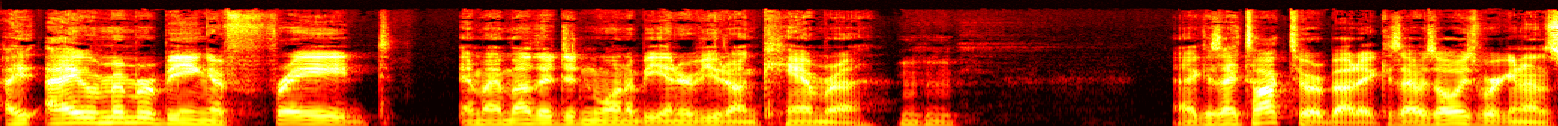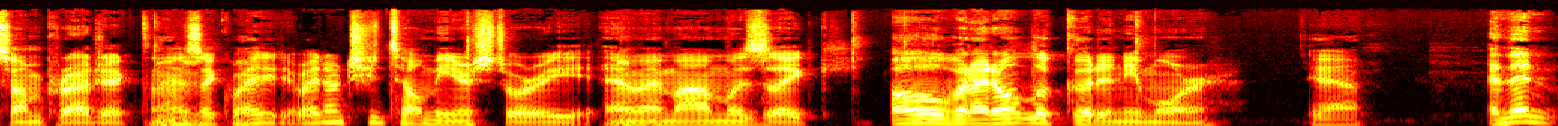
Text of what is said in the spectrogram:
I, I remember being afraid, and my mother didn't want to be interviewed on camera mhm. Because I talked to her about it because I was always working on some project. And I was Mhm. like, why, why don't you tell me your story? And my mom was like, oh, but I don't look good anymore. yeah, And then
